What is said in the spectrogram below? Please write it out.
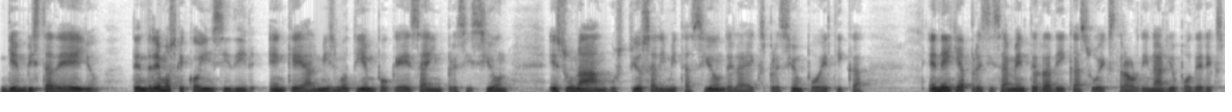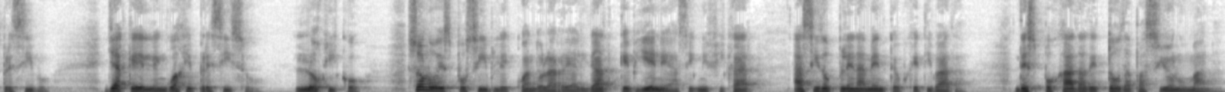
Y en vista de ello, tendremos que coincidir en que al mismo tiempo que esa imprecisión es una angustiosa limitación de la expresión poética, en ella precisamente radica su extraordinario poder expresivo, ya que el lenguaje preciso, lógico, solo es posible cuando la realidad que viene a significar ha sido plenamente objetivada, despojada de toda pasión humana,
